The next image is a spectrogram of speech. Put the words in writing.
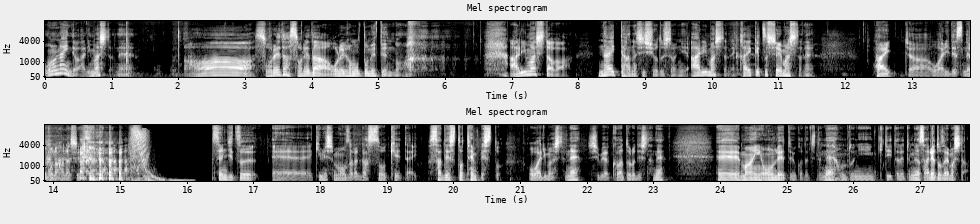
オンラインではありましたね。ああそれだそれだ。俺が求めてんの。ありましたわ。ないって話しようとしたのに。ありましたね。解決しちゃいましたね。はい。じゃあ終わりですねこの話。先日、えー君島大空合奏形態サデストテンペスト終わりましてね。渋谷クワトロでしたね。えー満員御礼という形でね本当に来ていただいて皆さんありがとうございました。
